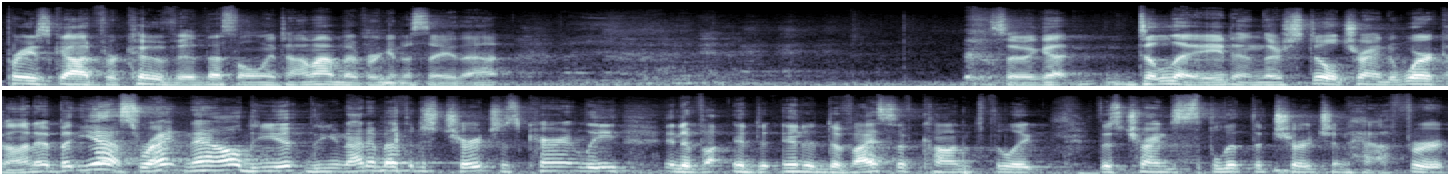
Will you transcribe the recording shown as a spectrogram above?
Praise God for COVID. That's the only time I'm ever going to say that. So it got delayed, and they're still trying to work on it. But yes, right now, the, the United Methodist Church is currently in a, in a divisive conflict that's trying to split the church in half. For,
